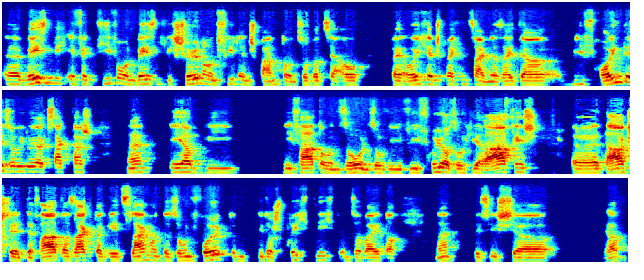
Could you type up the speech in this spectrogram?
äh, wesentlich effektiver und wesentlich schöner und viel entspannter. Und so wird es ja auch bei euch entsprechend sein. Ihr seid ja wie Freunde, so wie du ja gesagt hast, ne? eher wie, wie Vater und Sohn, so wie, wie früher, so hierarchisch äh, dargestellt. Der Vater sagt, da geht es lang und der Sohn folgt und widerspricht nicht und so weiter. Ne? Das ist ja, ja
